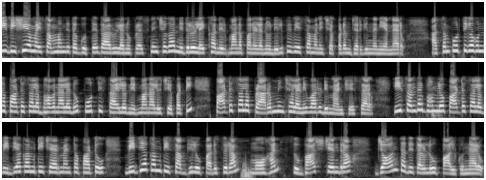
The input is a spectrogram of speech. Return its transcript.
ఈ విషయమై సంబంధిత గుత్తేదారులను ప్రశ్నించగా నిధులు లేఖ నిర్మాణ పనులను నిలిపివేశామని చెప్పడం జరిగిందని అన్నారు. అసంపూర్తిగా ఉన్న పాఠశాల భవనాలను పూర్తి స్థాయిలో నిర్మాణాలు చేపట్టి పాఠశాల ప్రారంభించాలని వారు డిమాండ్ చేశారు. ఈ సందర్భంలో పాఠశాల విద్యా కమిటీ చైర్మన్తో పాటు విద్యా కమిటీ సభ్యులు పరశురాం మోహన్ సుభాష్ చంద్ర జాన్ తదితరులు పాల్గొన్నారు.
